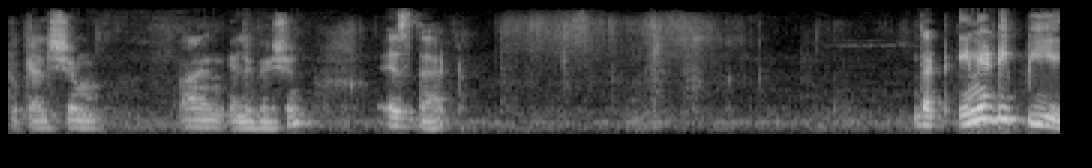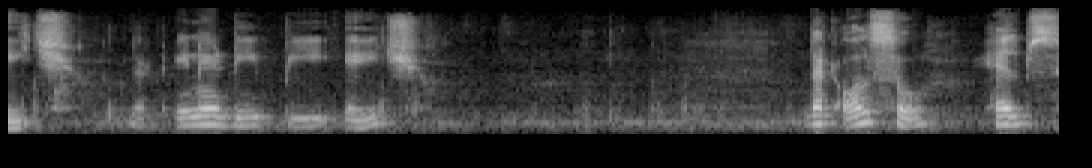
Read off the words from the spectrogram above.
to calcium ion elevation is that that NADPH that NADPH that also helps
